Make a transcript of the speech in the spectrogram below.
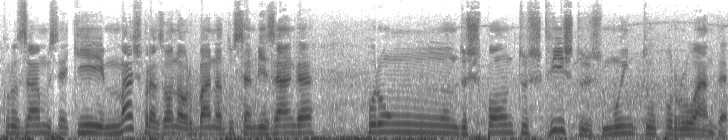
cruzamos aqui mais para a zona urbana do Sambizanga por um dos pontos vistos muito por Luanda.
